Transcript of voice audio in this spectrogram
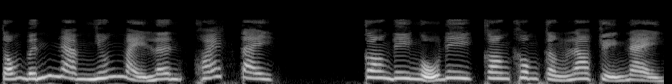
Tống Bính Nam nhướng mày lên, khoát tay. Con đi ngủ đi, con không cần lo chuyện này.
